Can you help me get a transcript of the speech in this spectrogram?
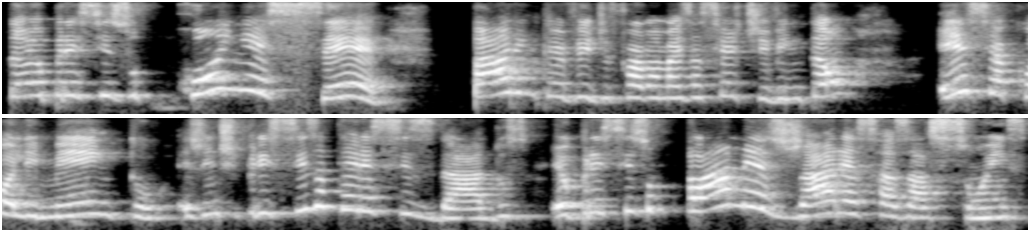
Então, eu preciso conhecer para intervir de forma mais assertiva. Então, esse acolhimento, a gente precisa ter esses dados, eu preciso planejar essas ações,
